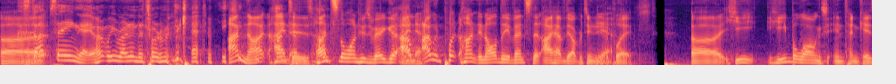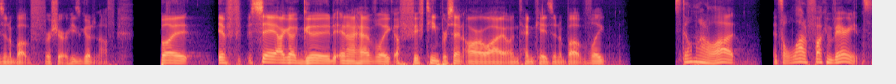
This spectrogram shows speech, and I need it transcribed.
Uh, Stop saying that. Aren't we running a tournament academy? I'm not. I Hunt is. Hunt's the one who's very good. I I. I would put Hunt in all the events that I have the opportunity Yeah. to play. Uh, he he belongs in 10ks and above for sure. He's good enough. But if say I got good and I have like a 15% ROI on 10ks and above, like still not a lot. It's a lot of fucking variance.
